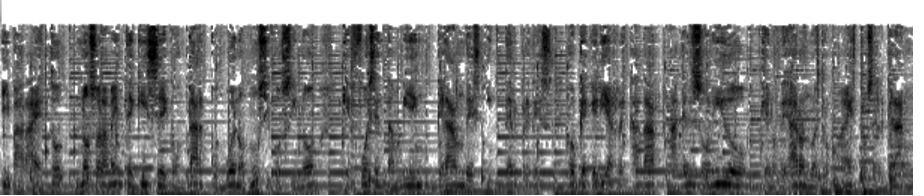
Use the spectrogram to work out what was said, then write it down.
Y para esto no solamente quise contar con buenos músicos, sino que fuesen también grandes intérpretes, porque quería rescatar aquel sonido que nos dejaron nuestros maestros, el gran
